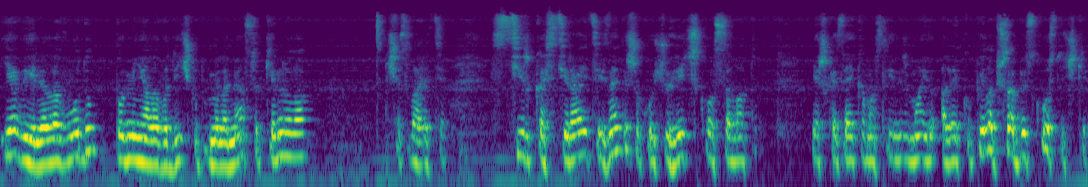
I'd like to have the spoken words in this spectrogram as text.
Я вилила воду, поміняла водичку, помила м'ясо, кинула. Зараз вариться. Стірка стирається. І знаєте, що хочу? Греческого салату. Я ж хазяйка маслини ж маю, але я купила пішла без косточки,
